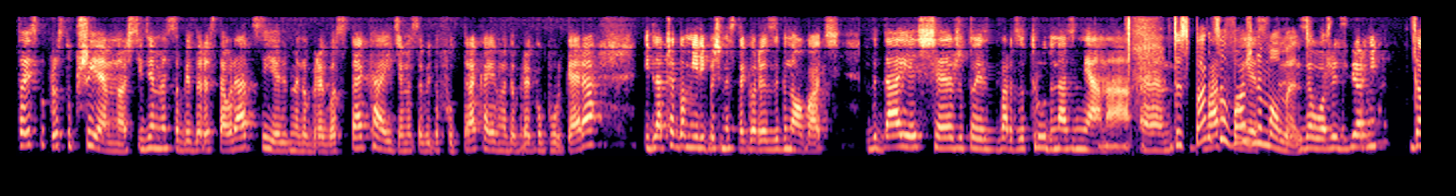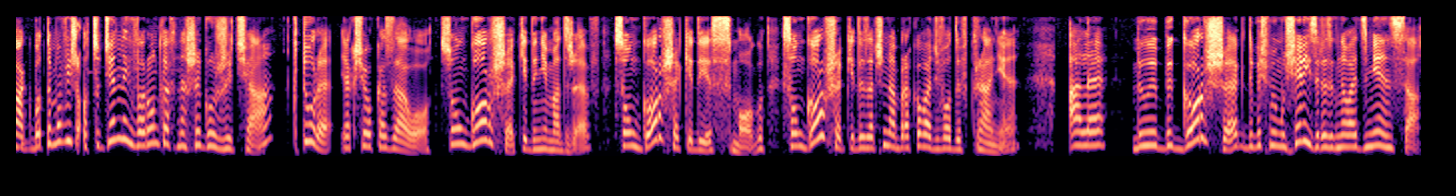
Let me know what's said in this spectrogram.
to jest po prostu przyjemność. Idziemy sobie do restauracji, jemy dobrego steka, idziemy sobie do food trucka, jemy dobrego burgera i dlaczego mielibyśmy z tego rezygnować? Wydaje się, że to jest bardzo trudna zmiana. To jest bardzo Łatwo ważny jest moment. Założyć zbiornik. Tak, bo ty mówisz o codziennych warunkach naszego życia, które, jak się okazało, są gorsze, kiedy nie ma drzew, są gorsze, kiedy jest smog, są gorsze, kiedy zaczyna brakować wody w kranie, ale byłyby gorsze, gdybyśmy musieli zrezygnować z mięsa.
